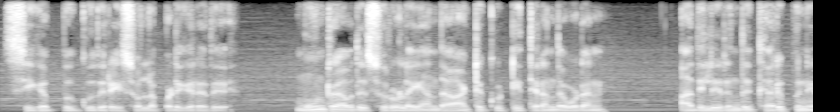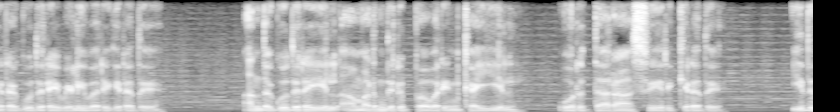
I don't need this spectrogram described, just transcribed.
சிகப்பு குதிரை சொல்லப்படுகிறது. மூன்றாவது சுருளை அந்த ஆட்டுக்குட்டி திறந்தவுடன் அதிலிருந்து கருப்பு நிற குதிரை வெளிவருகிறது. அந்த குதிரையில் அமர்ந்திருப்பவரின் கையில் ஒரு தராசு இருக்கிறது. இது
